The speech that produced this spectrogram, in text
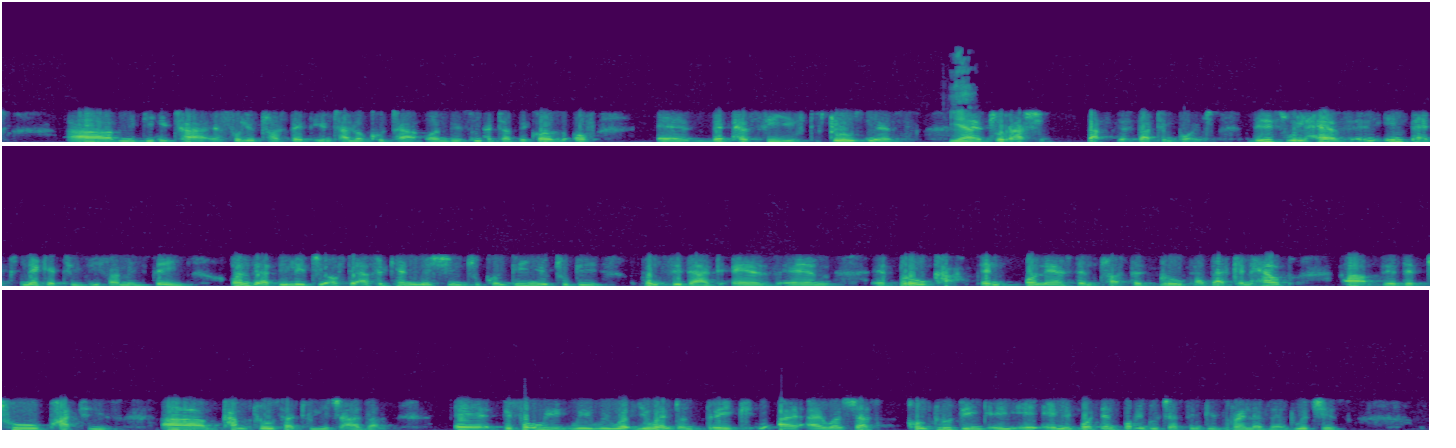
uh, mediator, a fully trusted interlocutor on this matter because of uh, the perceived closeness yeah. uh, to Russia. That's the starting point. This will have an impact, negative, if I may say, on the ability of the African mission to continue to be considered as um, a broker, an honest and trusted broker that can help uh, the, the, two parties uh, come closer to each other. Uh, before we, we, we, you went on break, I, I was just concluding a, a, an important point which I think is relevant, which is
